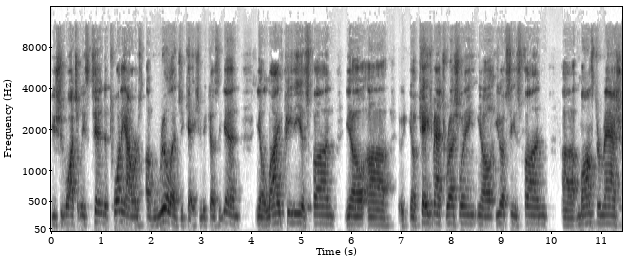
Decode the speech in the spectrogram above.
you should watch at least 10 to 20 hours of real education because again you know live pd is fun you know uh, you know cage match wrestling you know ufc is fun uh, monster mash,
